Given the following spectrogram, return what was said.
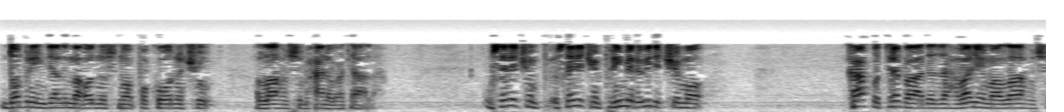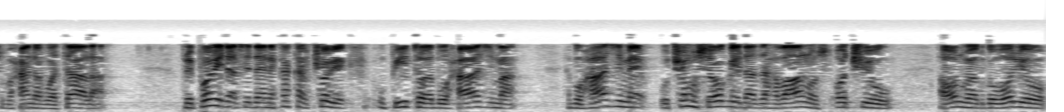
dobrim djelima, odnosno pokornoću Allahu subhanahu wa ta'ala. U sljedećem, u sljedećem primjeru vidjet ćemo kako treba da zahvaljujemo Allahu subhanahu wa ta'ala. Pripovjeda se da je nekakav čovjek upitao Ebu Hazima, Ebu Hazime, u čemu se ogleda zahvalnost očiju, a on mu je odgovorio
